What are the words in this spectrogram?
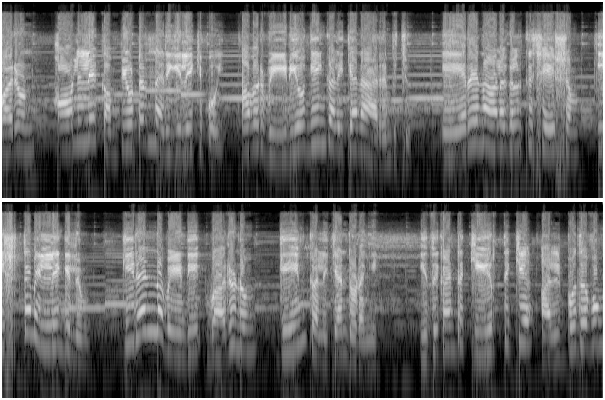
വരുൺ ഹാളിലെ കമ്പ്യൂട്ടറിനരികിലേക്ക് പോയി. അവർ വീഡിയോ ഗെയിം കളിക്കാൻ ആരംഭിച്ചു. ഏറെ നാളുകൾക്ക് ശേഷം ഇഷ്ടമില്ലെങ്കിലും കിരണിന് വേണ്ടി വരുണും ഗെയിം കളിക്കാൻ തുടങ്ങി. ഇത് കണ്ട് കീർത്തിക്ക് അത്ഭുതവും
